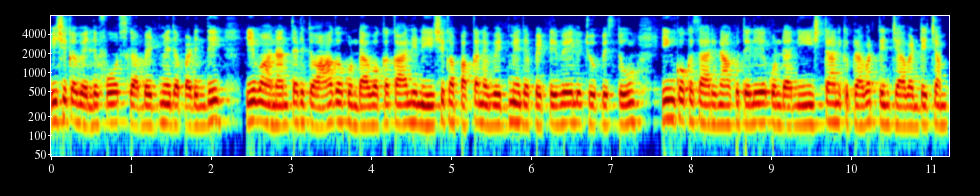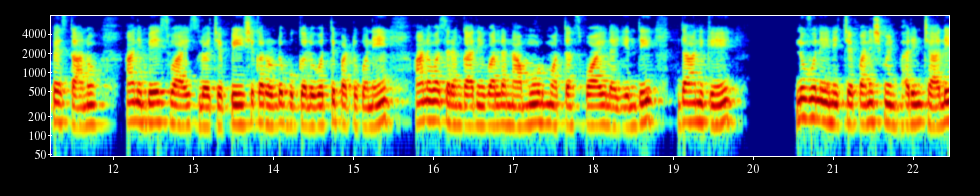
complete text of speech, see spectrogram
ఇసుక వెళ్ళి ఫోర్స్గా బెడ్ మీద పడింది. ఇవాన్ అంతటితో ఆగకుండా ఒక కాలిని ఇసుక పక్కన బెడ్ మీద పెట్టి వేలు చూపిస్తూ ఇంకొకసారి నాకు తెలియకుండా నీ ఇష్టానికి ప్రవర్తించావంటే చంపేస్తాను అని బేస్ వాయిస్లో చెప్పి ఇసుక రెండు బుగ్గలు ఒత్తి పట్టుకొని అనవసరంగా నీ వల్ల నా మూడ్ మొత్తం స్పాయిల్ అయ్యింది. దానికి నువ్వు నేనిచ్చే పనిష్మెంట్ భరించాలి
